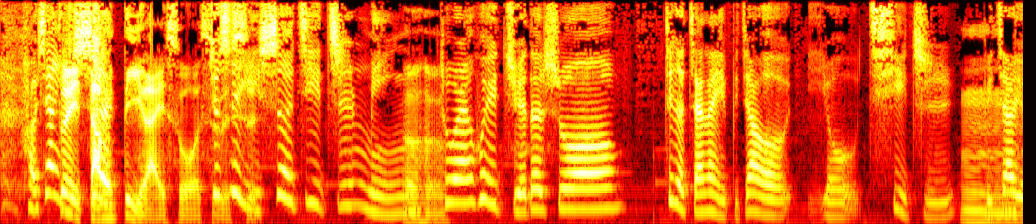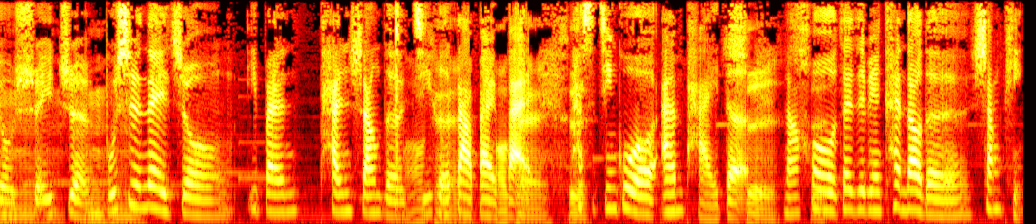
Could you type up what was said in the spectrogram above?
好像对设当地来说，就是以设计之名，嗯突然会觉得说这个展览也比较有气质，嗯。比较有水准，嗯不是那种一般摊商的集合大拜拜它是经过安排的，是然后在这边看到的商品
